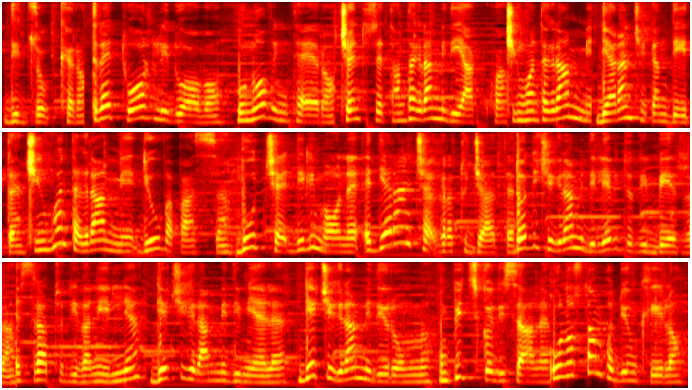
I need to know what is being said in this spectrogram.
di zucchero, 3 tuorli d'uovo, un uovo intero, 170 g di acqua, 50 g di arance candite, 50 g di uva passa, bucce di limone e di arancia grattugiate, 12 g di lievito di birra, estratto di vaniglia, 10 g di miele, 10 g di rum, un pizzico di sale, uno stampo di un chilo.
